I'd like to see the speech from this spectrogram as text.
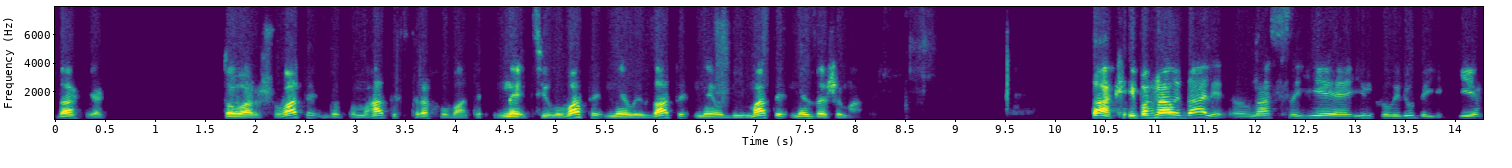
да? як товаришувати, допомагати, страхувати, не цілувати, не лизати, не обіймати, не зажимати. Так, і погнали далі. У нас є інколи люди, які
